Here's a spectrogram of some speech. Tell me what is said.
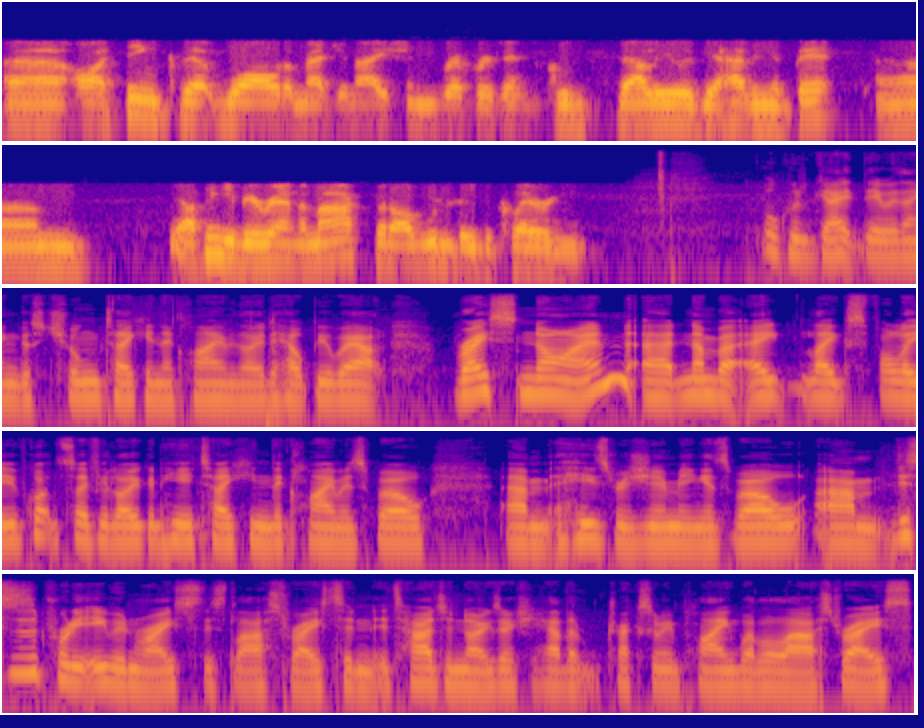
Uh, I think that Wild Imagination represents good value if you're having a bet. Um, yeah, I think he'd be around the mark, but I wouldn't be declaring him. awkward gate there with Angus Chung taking the claim, though, to help you out. Race nine, uh, number eight, Lakes Folly. You've got Sophie Logan here taking the claim as well. Um, he's resuming as well. Um, this is a pretty even race, this last race, and it's hard to know exactly how the track's going to be playing by the last race.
